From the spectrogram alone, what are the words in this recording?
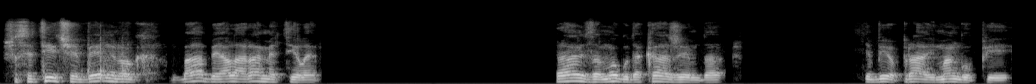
Što se tiče Benjinog babe Ala Rahmetile, Ramiza mogu da kažem da je bio pravi mangup i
